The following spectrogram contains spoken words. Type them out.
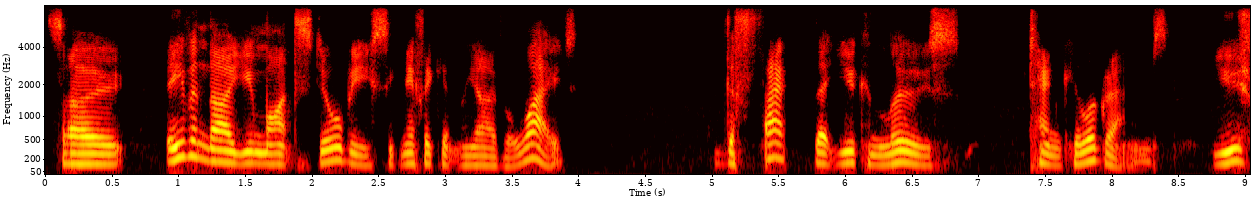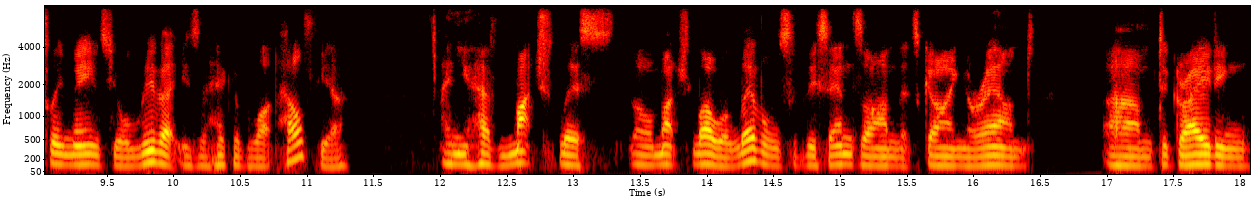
So even though you might still be significantly overweight, the fact that you can lose 10 kilograms usually means your liver is a heck of a lot healthier and you have much less or much lower levels of this enzyme that's going around um, degrading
